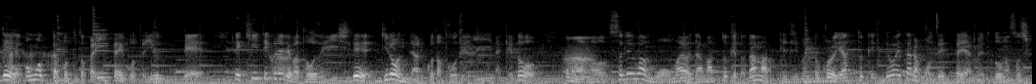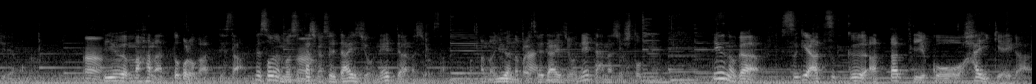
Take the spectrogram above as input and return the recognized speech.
で思ったこととか言いたいこと言ってで聞いてくれれば当然いいしで議論になることは当然いいんだけどでもあのそれはもうお前は黙っとけと黙って自分の頃やっとけって言われたらもう絶対やめるとどんな組織でも。うんっていう、まあ、花ところがあってさ。でそういうのもうん。確かにそれ大事よねって話をさ。あのゆうやの場合それ大事よねって話をしとって、っていうのがすげえ熱くあったっていうこう背景が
